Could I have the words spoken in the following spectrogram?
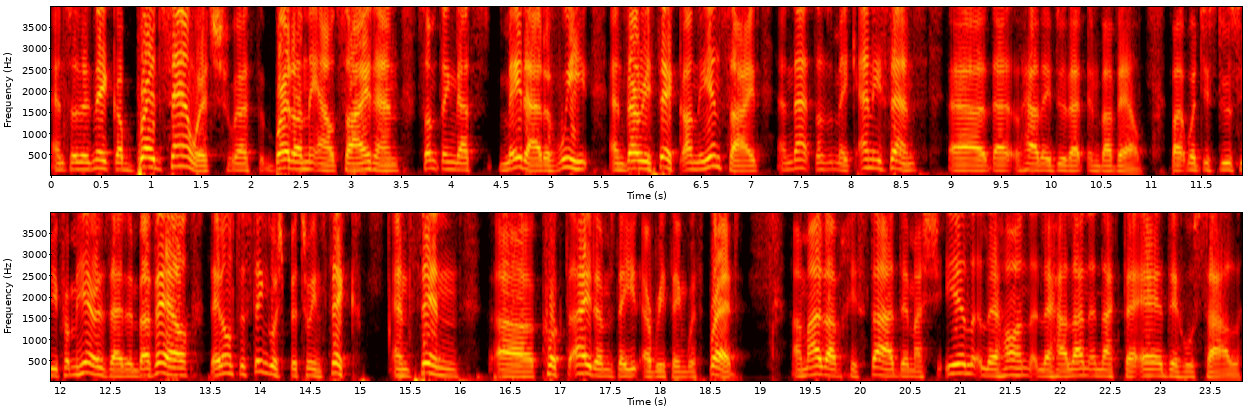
and so they'd make a bread sandwich with bread on the outside and something that's made out of wheat and very thick on the inside, and that doesn't make any sense. Uh, that how they do that in Bavel. But what you do see from here is that in Bavel they don't distinguish between thick and thin uh, cooked items, they eat everything with bread. Amar Rav Chisda de Mashil lehon lehalan naktae dehusal.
